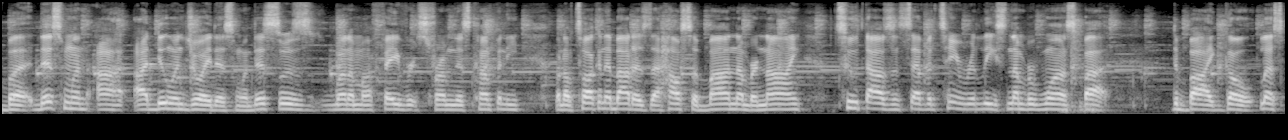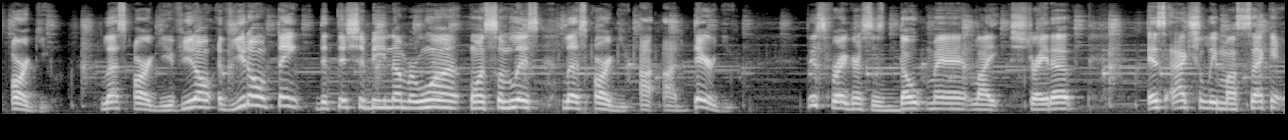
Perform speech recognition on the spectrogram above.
But this one, I, I do enjoy this one. This was one of my favorites from this company. What I'm talking about is the House of Bond number 9, 2017 release, number one spot. Dubai Gold. Let's argue. Let's argue. If you don't, if you don't think that this should be number one on some list, let's argue. I, I dare you. This fragrance is dope, man. Like straight up, it's actually my second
